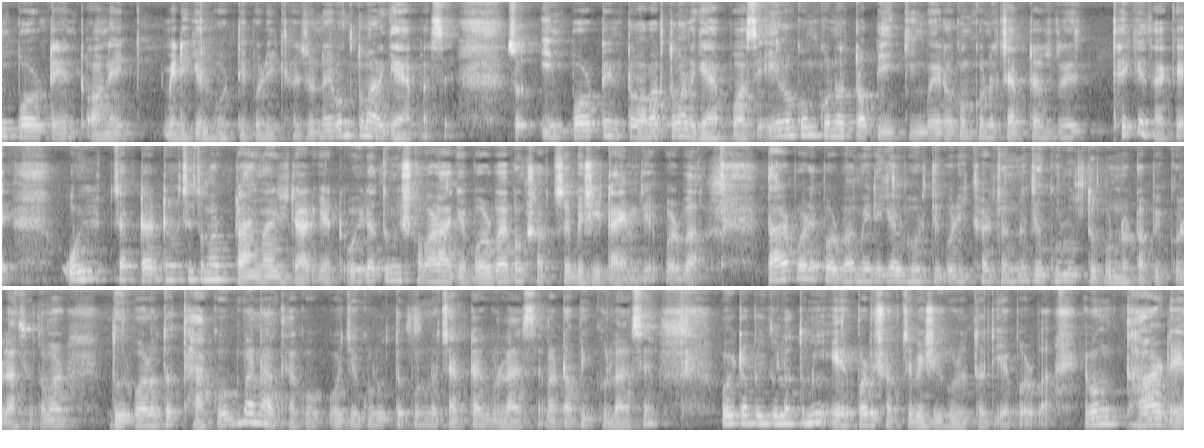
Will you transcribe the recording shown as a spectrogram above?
ইম্পর্টেন্ট অনেক মেডিকেল ভর্তি পরীক্ষার জন্য এবং তোমার গ্যাপ আছে। সো ইম্পর্টেন্ট আবার তোমার গ্যাপও আছে। এরকম কোনো টপিক কিংবা এরকম কোনো চ্যাপ্টার যদি থেকে থাকে, ওই চ্যাপ্টারটা হচ্ছে তোমার প্রাইমারি টার্গেট ওইটা তুমি সবার আগে পড়বা এবং সবচেয়ে বেশি টাইম দিয়ে পড়বা। তারপরে পড়বা মেডিকেল ভর্তি পরীক্ষার জন্য যে গুরুত্বপূর্ণ টপিকগুলো আছে, তোমার দুর্বলতা থাকুক বা না থাকুক, ওই যে গুরুত্বপূর্ণ চ্যাপ্টারগুলো আছে বা টপিকগুলো আছে, ওই টপিকগুলো তুমি এরপরে সবচেয়ে বেশি গুরুত্ব দিয়ে পড়বা। এবং থার্ডে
